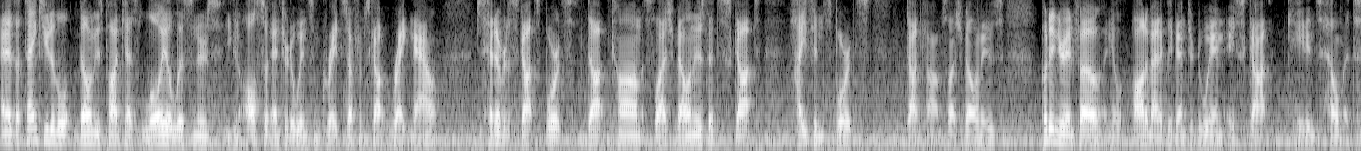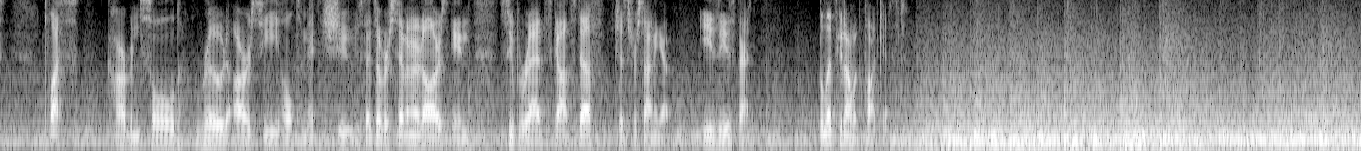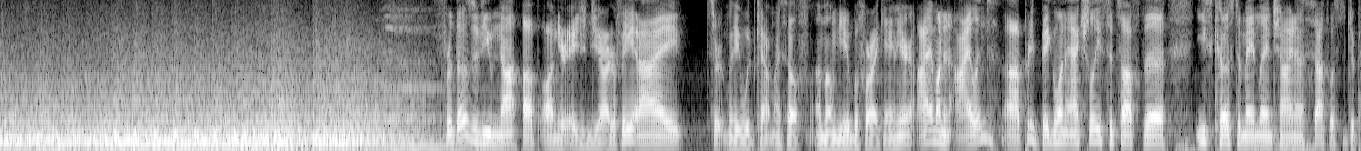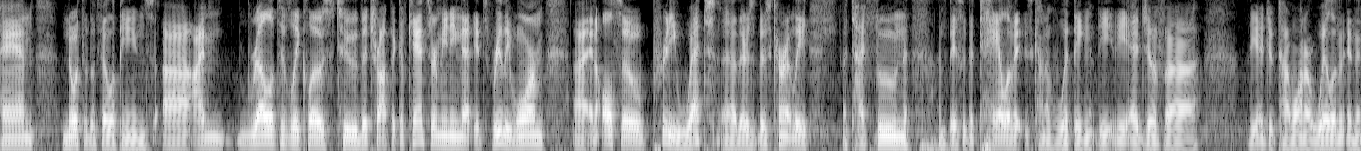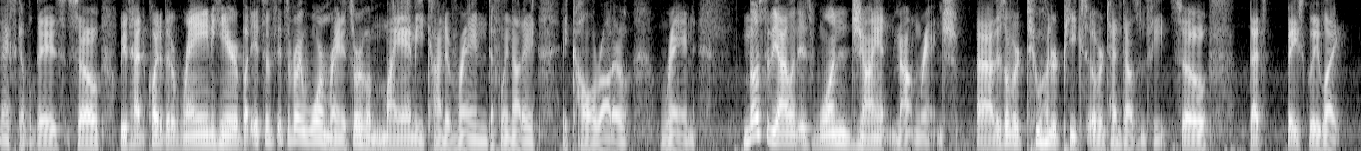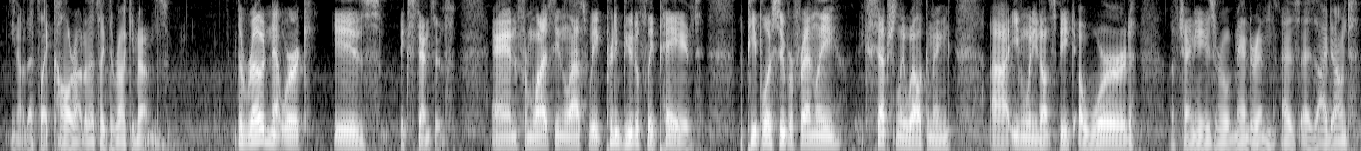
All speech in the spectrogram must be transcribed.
And as a thank you to the Velo News Podcast loyal listeners, you can also enter to win some great stuff from Scott right now. Just head over to scottsports.com slash velonews. That's scott-sports.com slash velonews. Put in your info, and you'll automatically be entered to win a Scott Cadence helmet. Plus, carbon sold Road RC Ultimate shoes. That's over $700 in super rad Scott stuff just for signing up. Easy as that. But let's get on with the podcast. For those of you not up on your Asian geography, and I certainly would count myself among you before I came here. I am on an island, a pretty big one actually, sits off the east coast of mainland China, southwest of Japan, north of the Philippines. Uh, I'm relatively close to the Tropic of Cancer, meaning that it's really warm uh, and also pretty wet. Uh, there's there's currently a typhoon, and basically the tail of it is kind of whipping the the edge of uh, the edge of Taiwan or will in, in, the next couple days. So we've had quite a bit of rain here, but it's a it's a very warm rain. It's sort of a Miami kind of rain, definitely not a, a Colorado rain. Most of the island is one giant mountain range. Uh, there's over 200 peaks over 10,000 feet. So that's basically like, you know, that's like Colorado. That's like the Rocky Mountains. The road network is extensive. And from what I've seen the last week, pretty beautifully paved. The people are super friendly exceptionally welcoming, uh, even when you don't speak a word of Chinese or Mandarin, as as I don't.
